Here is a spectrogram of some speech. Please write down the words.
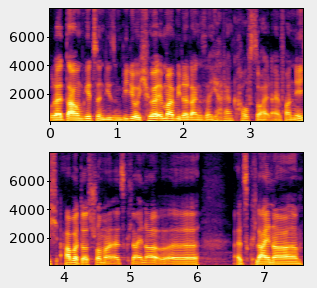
oder darum geht es in diesem Video. Ich höre immer wieder dann gesagt, ja, dann kaufst du halt einfach nicht. Aber das schon mal als kleiner, äh, als kleiner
